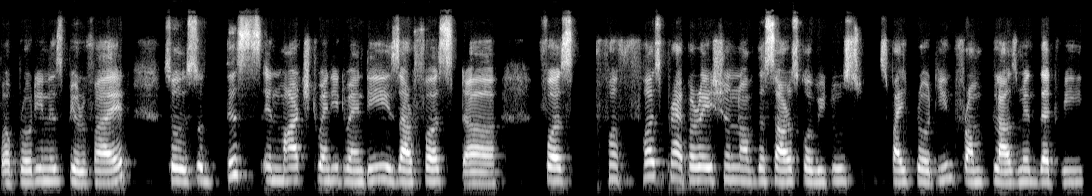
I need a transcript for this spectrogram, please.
a protein is purify it. So, so this in March 2020 is our first uh, first first preparation of the SARS-CoV-2 spike protein from plasmid that we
